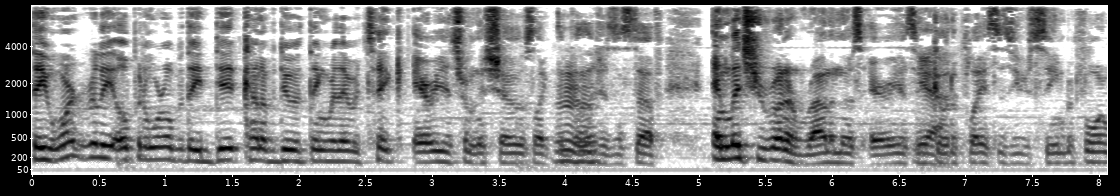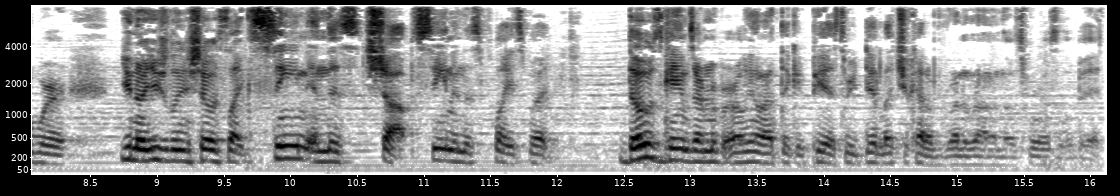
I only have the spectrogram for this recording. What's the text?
They weren't really open world, but they did kind of do a thing where they would take areas from the shows, like the Mhm. villages and stuff, and let you run around in those areas and Yeah. go to places you've seen before. Where you know, usually in shows like seen in this shop, seen in this place, but those games I remember early on, I think in PS3 did let you kind of run around in those worlds a little bit.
